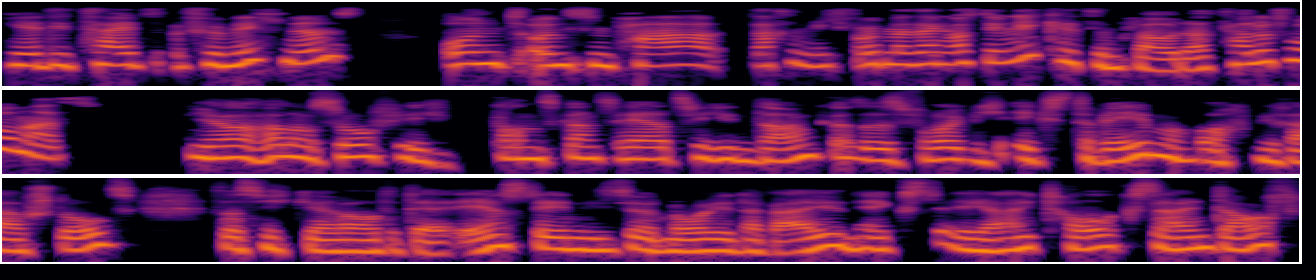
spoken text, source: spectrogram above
hier die Zeit für mich nimmst und uns ein paar Sachen, ich wollte mal sagen, aus dem Nähkästchen plauderst. Hallo Thomas. Ja, hallo Sophie, ganz, ganz herzlichen Dank. Also es freut mich extrem und macht mich auch stolz, dass ich gerade der Erste in dieser neuen Reihe Next AI Talk sein darf.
